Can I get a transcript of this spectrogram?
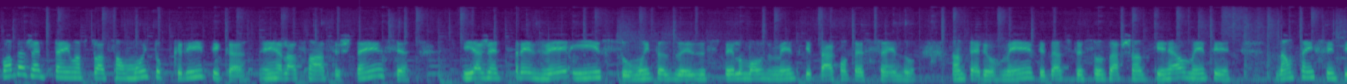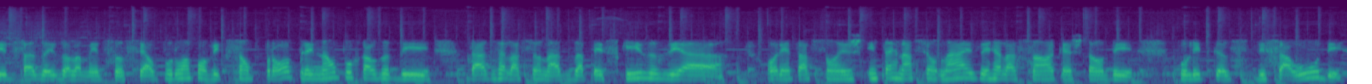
quando a gente tem uma situação muito crítica em relação à assistência, e a gente prevê isso muitas vezes pelo movimento que está acontecendo anteriormente, das pessoas achando que realmente não tem sentido fazer isolamento social por uma convicção própria e não por causa de dados relacionados a pesquisas e a orientações internacionais em relação à questão de políticas de saúde,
